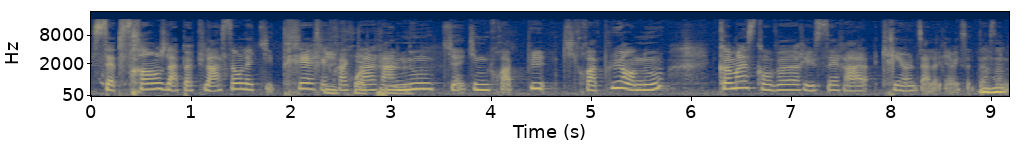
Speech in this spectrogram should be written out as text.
cette frange de la population là, qui est très réfractaire à plus, nous, qui, qui ne croit plus, qui croit plus en nous, comment est-ce qu'on va réussir à créer un dialogue avec cette personne?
